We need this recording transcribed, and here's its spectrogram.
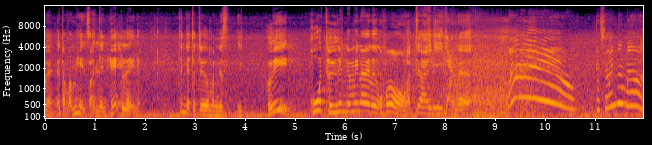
ด้วยเอ้ยแต่ว่าไม่เห็นสายเลนเฮดเลยเนี่ย ฉันอยากจะเจอมันอีก เฮ้ย พูดถึงยังไม่ได้เลย โอ้โห ใจดีจังเลยว้าวกระสุนนึกมาก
